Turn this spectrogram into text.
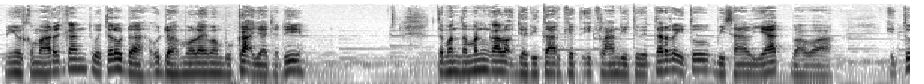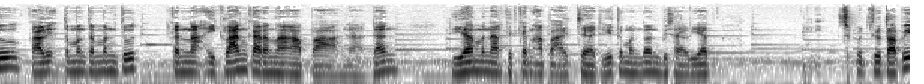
minggu kemarin kan Twitter udah udah mulai membuka ya. Jadi teman-teman kalau jadi target iklan di Twitter itu bisa lihat bahwa itu kali teman-teman itu kena iklan karena apa. Nah dan dia menargetkan apa aja. Jadi teman-teman bisa lihat seperti itu. Tapi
